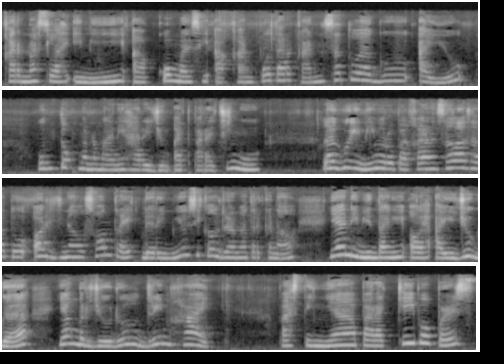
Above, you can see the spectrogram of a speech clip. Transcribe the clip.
karena setelah ini aku masih akan putarkan satu lagu Ayu untuk menemani hari Jumat para cingu. Lagu ini merupakan salah satu original soundtrack dari musical drama terkenal yang dibintangi oleh Ayu juga yang berjudul Dream High. Pastinya para K-popers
